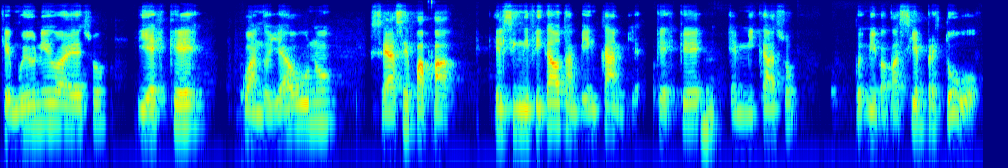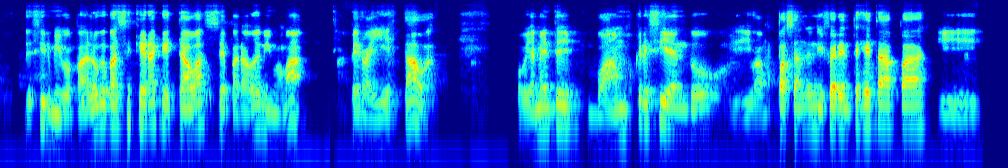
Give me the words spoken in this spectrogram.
que muy unido a eso, y es que cuando ya uno se hace papá, el significado también cambia, que es que en mi caso, pues mi papá siempre estuvo, decir, mi papá lo que pasa es que era que estaba separado de mi mamá, pero ahí estaba. Obviamente vamos creciendo y vamos pasando en diferentes etapas y,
